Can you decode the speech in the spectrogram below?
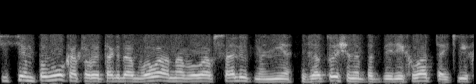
система ПВО, которая тогда была, она была абсолютно не заточена под перехват таких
